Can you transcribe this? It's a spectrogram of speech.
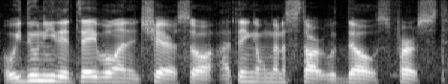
But we do need a table and a chair, so I think I'm gonna start with those first.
